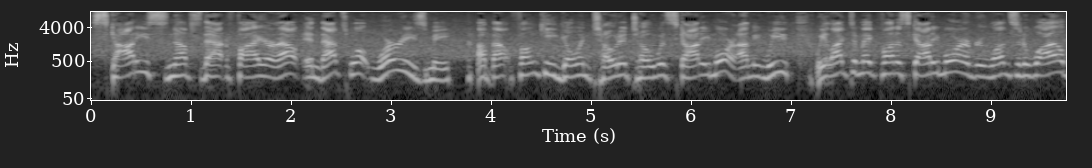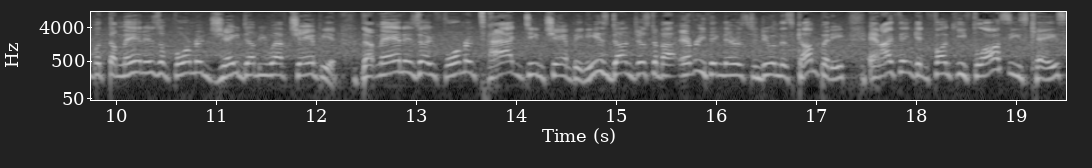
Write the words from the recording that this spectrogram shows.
Scotty snuffs that fire out, and that's what worries me about Funky going toe to toe with Scotty Moore. I mean, we we like to make fun of Scotty Moore every once in a while, but the man is a former JWF champion. The man is a former tag team champion. He has done just about everything there is to do in this company, and I think in Funky Flossie's case,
